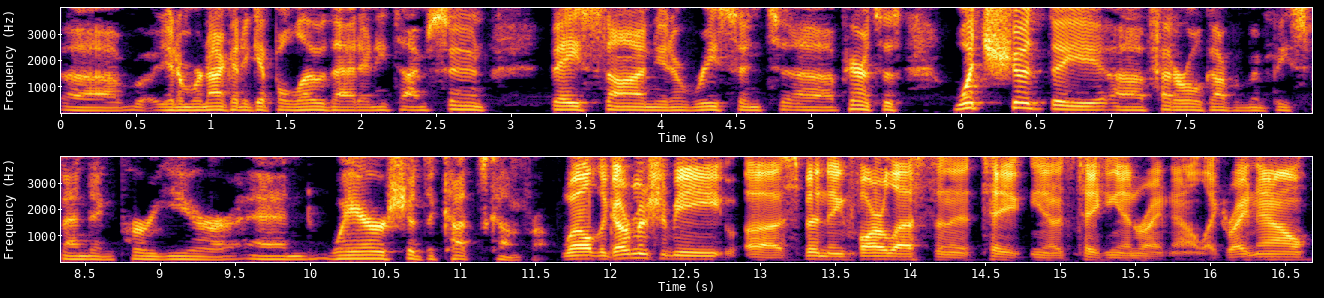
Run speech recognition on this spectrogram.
Uh, you know, we're not going to get below that anytime soon based on you know recent uh, appearances. What should the uh, federal government be spending per year, and where should the cuts come from? Well, the government should be uh, spending far less than it take you know it's taking in right now. Like right now,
